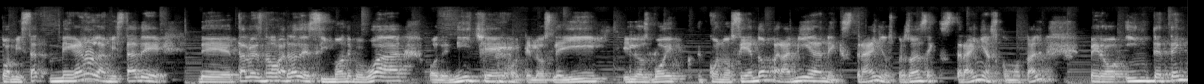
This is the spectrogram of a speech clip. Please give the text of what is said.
tu amistad, me gano la amistad de, de tal vez no, ¿verdad? De Simón de Beauvoir o de Nietzsche, porque los leí y los voy conociendo. Para mí eran extraños, personas extrañas como tal, pero intenté,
